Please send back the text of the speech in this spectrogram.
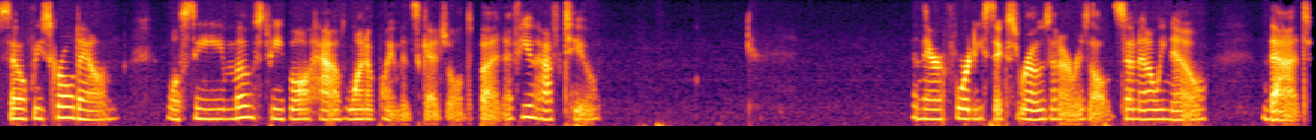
So if we scroll down, we'll see most people have one appointment scheduled, but a few have two and there are 46 rows in our results. So now we know that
